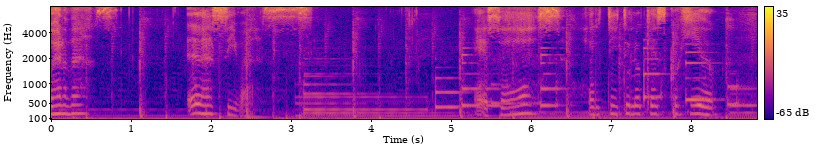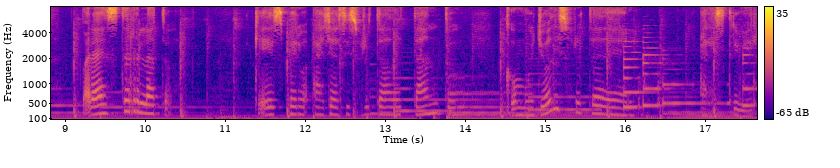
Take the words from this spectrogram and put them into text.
Cuerdas lascivas. Ese es el título que he escogido para este relato que espero hayas disfrutado tanto como yo disfruté de él al escribirlo.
